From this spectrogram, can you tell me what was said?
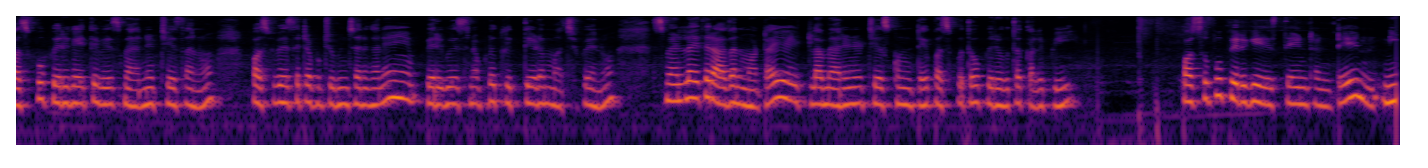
పసుపు పెరుగు అయితే వేసి మ్యారినేట్ చేశాను. పసుపు వేసేటప్పుడు చూపించాను కానీ పెరుగు వేసినప్పుడు క్లిప్ తీయడం మర్చిపోయాను. స్మెల్ అయితే రాదనమాట ఇట్లా మ్యారినేట్ చేసుకుంటే పసుపుతో పెరుగుతో కలిపి పసుపు పెరుగు వేస్తే ఏంటంటే నీ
